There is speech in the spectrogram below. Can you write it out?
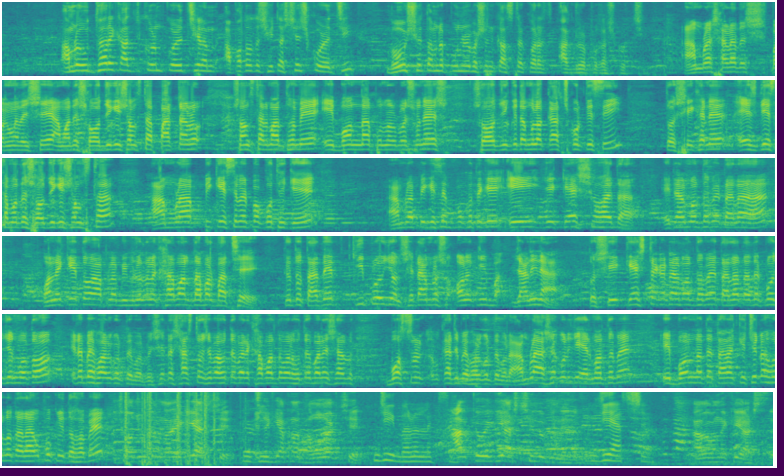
আমরা উদ্ধারের কার্যক্রম করেছিলাম, আপাতত সেটা শেষ করেছি। ভবিষ্যতে আমরা পুনর্বাসন কাজটা করার আগ্রহ প্রকাশ করছি। আমরা সারা দেশ, বাংলাদেশে আমাদের সহযোগী সংস্থা পার্টনার সংস্থার মাধ্যমে এই বন্যা পুনর্বাসনের সহযোগিতামূলক কাজ করতেছি। তো সেখানে এসডিএস আমাদের সহযোগী সংস্থা। আমরা পিকেএসএফের পক্ষ থেকে, আমরা পিকেএসএফের পক্ষ থেকে এই যে ক্যাশ সহায়তা, এটার মাধ্যমে তারা অনেকে তো আপনার বিভিন্ন ধরনের খাবার দাবার পাচ্ছে। কিন্তু তাদের কি প্রয়োজন সেটা আমরা অনেকেই জানি না। তো সেই ক্যাশ টাকাটার মাধ্যমে তারা তাদের প্রয়োজন মতো এটা ব্যবহার করতে পারবে। সেটা স্বাস্থ্যসেবা হতে পারে খাবার দাবার হতে পারে সার- বস্ত্র কাজে ব্যবহার করতে পারে। আমরা আশা করি যে এর মাধ্যমে এই বন্যাতে তারা কিছুটা হলেও তারা উপকৃত হবে। এগিয়ে আসছে। এটা কি আপনার ভালো লাগছে? জি ভালো লাগছে। আর কেউ এগিয়ে আসছিল জি আসছে। আরও অনেকেই আসছে।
